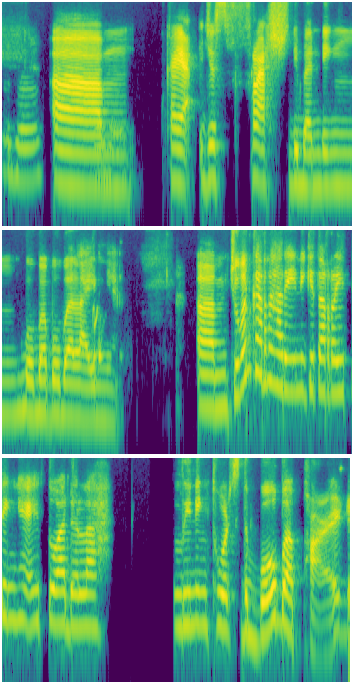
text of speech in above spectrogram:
mm-hmm. Um, mm-hmm. kayak just fresh dibanding boba-boba lainnya um, cuman karena hari ini kita ratingnya itu adalah leaning towards the boba part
